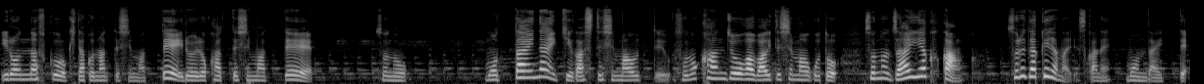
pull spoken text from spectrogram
いろんな服を着たくなってしまっていろいろ買ってしまってそのもったいない気がしてしまうっていうその感情が湧いてしまうことその罪悪感それだけじゃないですかね問題って。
